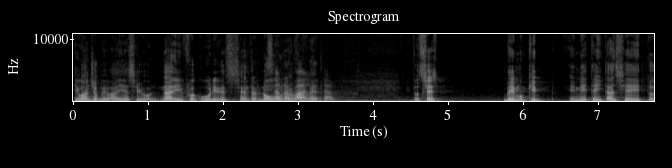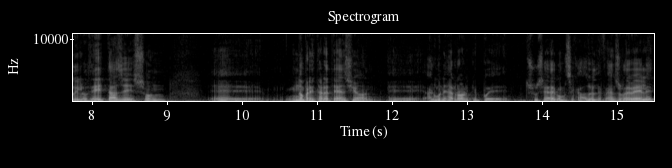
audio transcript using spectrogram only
y Juancho va y hace el gol. Nadie fue a cubrir ese central, no hubo resbala, claro. Entonces, vemos que en esta instancia esto de los detalles son... Eh, no prestar atención, eh, algún error que puede suceder como se cayó el defensor de Vélez,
